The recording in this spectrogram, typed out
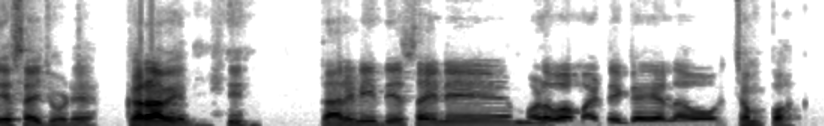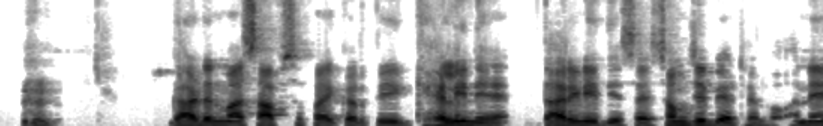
દેસાઈ જોડે કરાવેલી. તારિણી દેસાઈને મળવા માટે ગયેલાઓ ચંપક ગાર્ડનમાં સાફ સફાઈ કરતી ઘેલીને તારિણી દેસાઈ સમજી બેઠેલો અને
